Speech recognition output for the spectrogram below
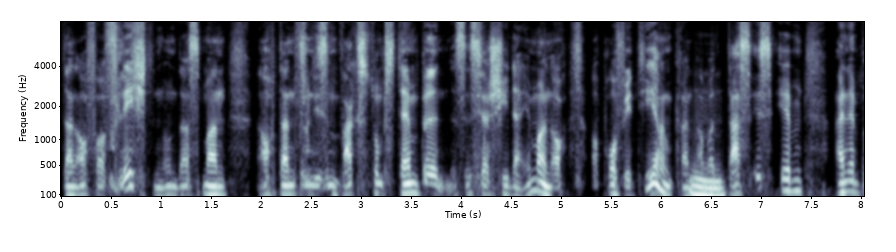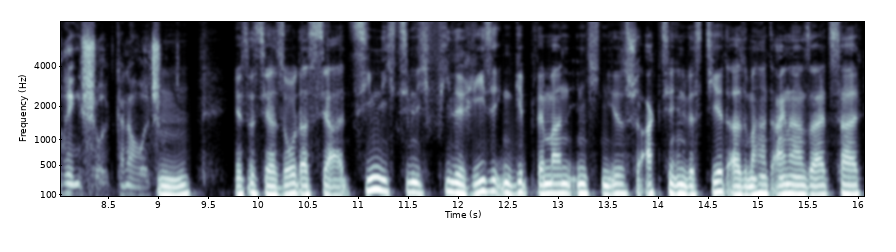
dann auch verpflichten und dass man auch dann von diesem Wachstumstempel, es ist ja China immer noch, auch profitieren kann. Mhm. Aber das ist eben eine Bringschuld, keine Holschuld. Mhm. Jetzt ist ja so, dass es ja ziemlich, ziemlich viele Risiken gibt, wenn man in chinesische Aktien investiert. Also man hat einerseits halt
